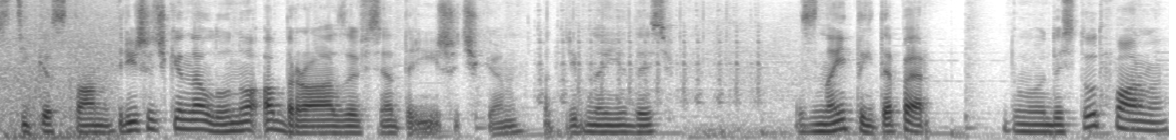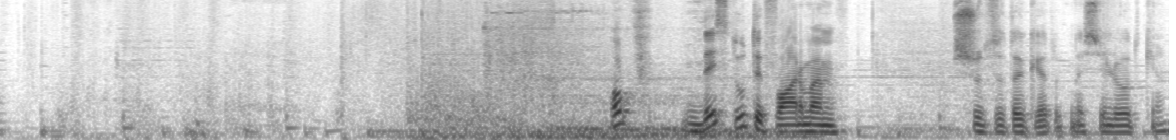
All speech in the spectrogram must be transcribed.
Стільки стан. Трішечки на луну образився, трішечки. Потрібно її десь знайти тепер. Думаю, десь тут фарми. Оп, десь тут і фармим. Що це таке тут на сільотки?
